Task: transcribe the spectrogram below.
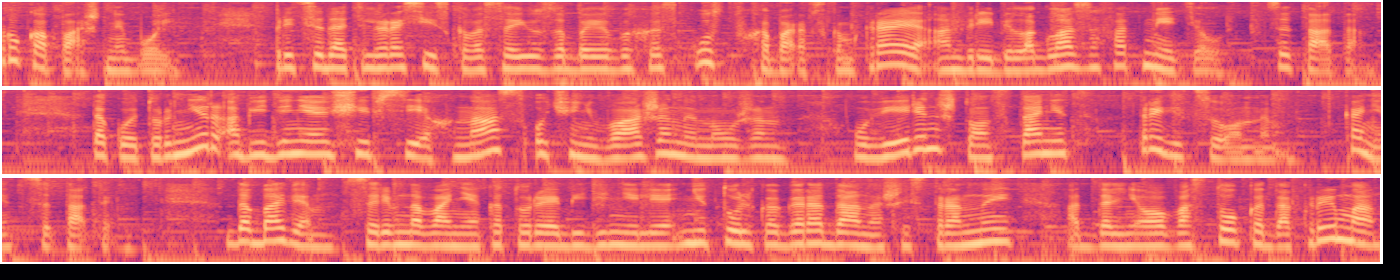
рукопашный бой. Председатель Российского союза боевых искусств в Хабаровском крае Андрей Белоглазов отметил, цитата, «Такой турнир, объединяющий всех нас, очень важен и нужен. Уверен, что он станет традиционным». Конец цитаты. Добавим, соревнования, которые объединили не только города нашей страны, от Дальнего Востока до Крыма,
